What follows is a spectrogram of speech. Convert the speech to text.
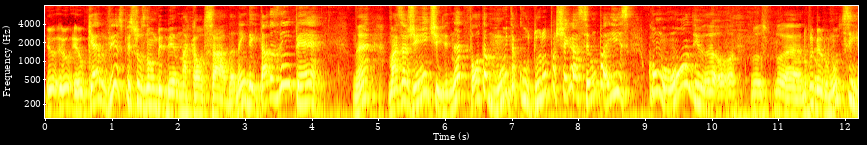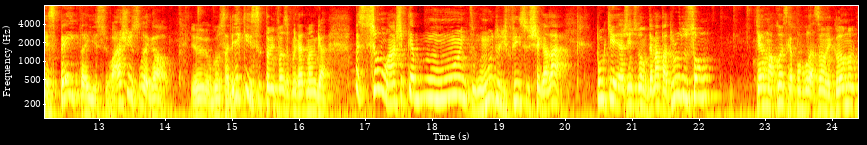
eu, eu, eu quero ver as pessoas não bebendo na calçada, nem deitadas nem em pé. né? Mas a gente, né, falta muita cultura para chegar a ser um país como onde uh, no, no, eh, no primeiro mundo se respeita isso. Eu acho isso legal. Eu, eu gostaria que isso também fosse aplicado em Maringá. Mas se eu não acho que é muito, muito difícil chegar lá, porque a gente não tem mais patrulha do som, que é uma coisa que a população reclama.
